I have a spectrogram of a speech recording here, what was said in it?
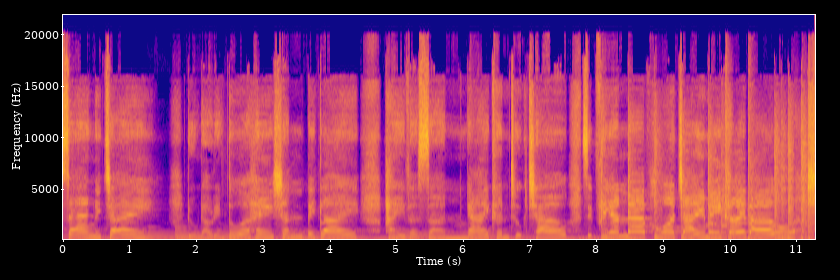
แสงในใจ ดวงดาวเรียงตัวให้ฉันไปไกลให้เธอสั่นง่ายขึ้นทุกเช้า สิบเรียนแนบหัวใจไม่เคยเบาโช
